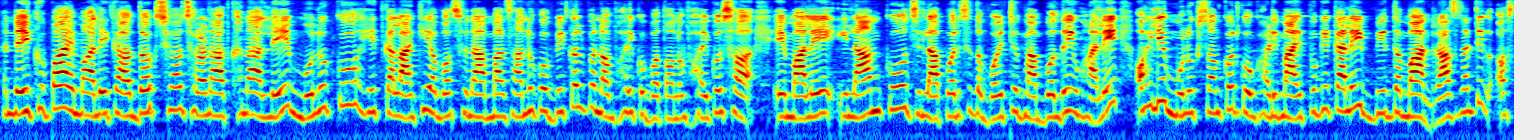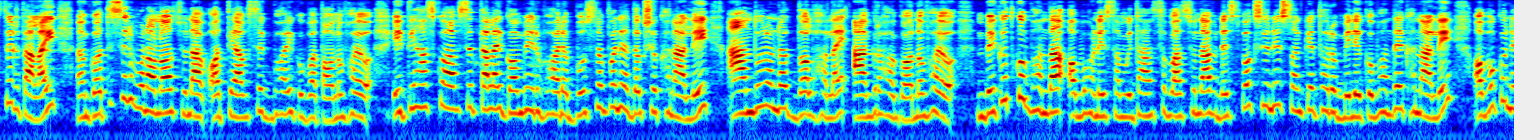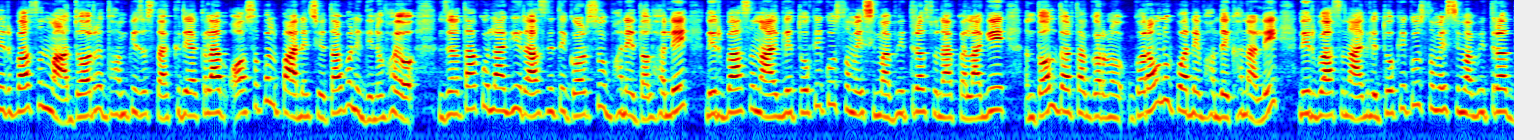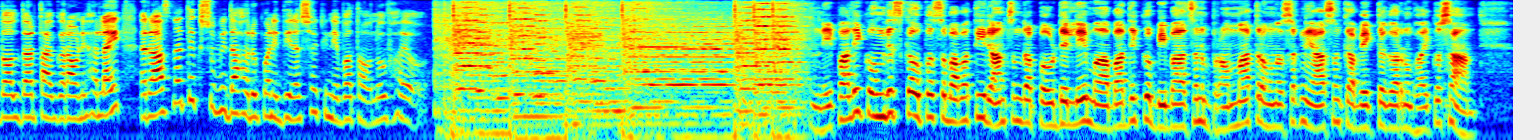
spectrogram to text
नेकपा एमालेका अध्यक्ष झलनाथ खनालले मुलुकको हितका लागि अब चुनावमा जानुको विकल्प नभएको बताउनु भएको छ। एमाले इलामको जिल्ला परिषद बैठकमा बोल्दै उहाँले अहिले मुलुक संकटको घडीमा आइपुगेकाले विद्यमान राजनैतिक अस्थिरतालाई गतिशील बनाउन चुनाव अत्यावश्यक भएको बताउनुभयो। इतिहासको आवश्यकतालाई गम्भीर भएर बुझ्न पनि अध्यक्ष खनालले आन्दोलनरत दलहरूलाई आग्रह गर्नुभयो। विगतको भन्दा अब हुने संविधान सभा चुनाव निष्पक्ष हुने संकेतहरू मिलेको भन्दै खनालले अबको निर्वाचनमा डर र धम्की जस्ता क्रियाकलाप असफल पार्ने चेतावनी दिनुभयो। जनताको लागि राजनीति गर्छु भने दलहरूले निर्वाचन आयोगले तोकेको समय सीमाभित्र चुनावका लागि दल दर्ता गराउनु पर्ने भन्दै खनालले निर्वाचन आयोगले तोकेको समय सीमाभित्र दल दर्ता गराउनेहरूलाई राजनैतिक सुविधाहरू पनि दिन सकिने बताउनुभयो। नेपाली कङ्ग्रेसका उपसभापति रामचन्द्र पौडेलले माओवादीको विभाजन भ्रम मात्र हुन सक्ने आशंका व्यक्त गर्नुभएको छ।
